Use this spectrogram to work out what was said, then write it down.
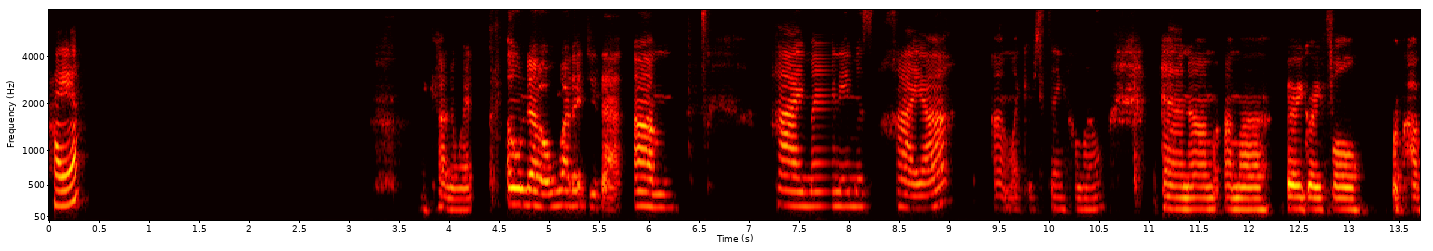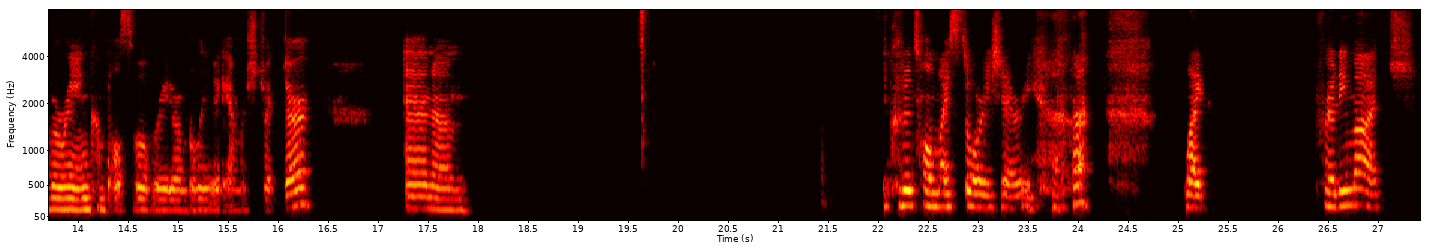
Haya? I kind of went, oh no, why did I do that? Um, hi, my name is Haya. Um, like you're saying hello. And um, I'm a very grateful recovering compulsive overeater and bulimic and restrictor. And um, you could have told my story, Sherry. like pretty much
